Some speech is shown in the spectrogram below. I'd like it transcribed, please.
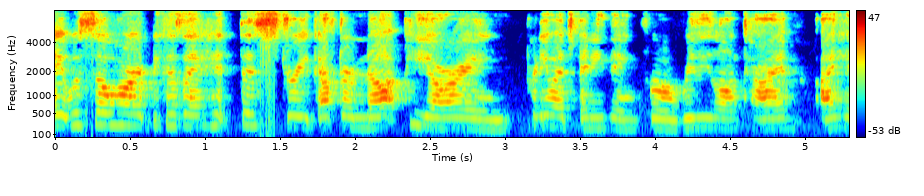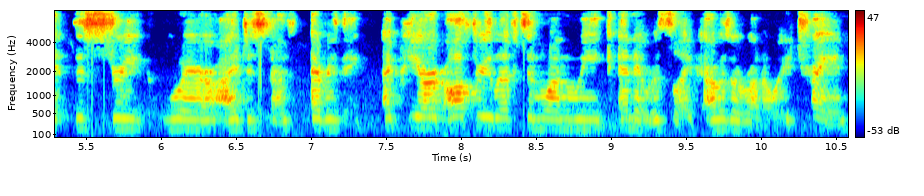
it was so hard because I hit this streak after not PRing pretty much anything for a really long time. I hit this streak where I just everything. I PR'd all three lifts in one week, and it was like I was a runaway train.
